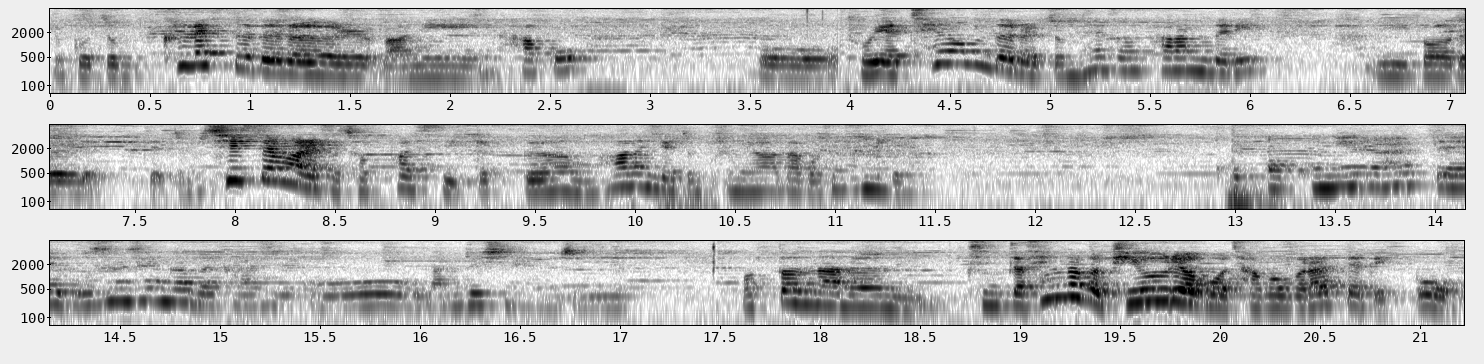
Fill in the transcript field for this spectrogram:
그리고 좀 클래스들을 많이 하고 뭐 도예 체험들을 좀 해서 사람들이 이거를 이제 좀 실생활에서 접할 수 있게끔 하는 게 좀 중요하다고 생각해요. 고- 어, 공예를 할 때 무슨 생각을 가지고 만드시는지 어떤 날은 진짜 생각을 비우려고 작업을 할 때도 있고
